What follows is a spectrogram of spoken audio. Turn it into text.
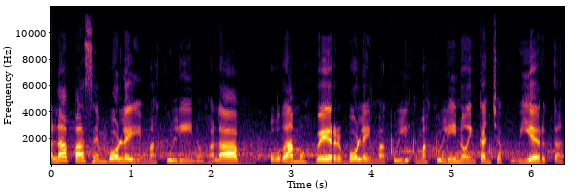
Ojalá pasen volei masculino, ojalá podamos ver volei masculino en cancha cubierta,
